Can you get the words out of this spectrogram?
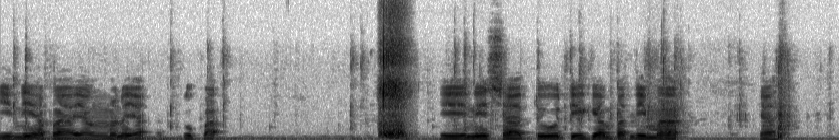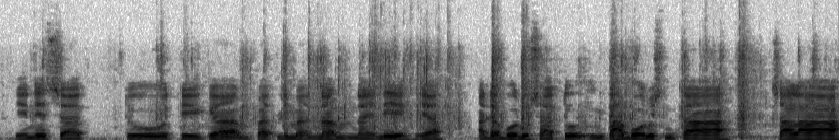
Ini apa yang mana ya? Lupa. Ini 1345 ya. Ini 13456 nah ini ya ada bonus satu. Entah bonus entah salah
